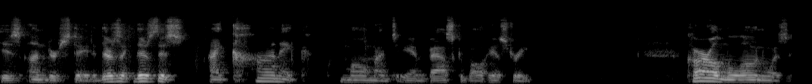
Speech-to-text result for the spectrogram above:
is understated. There's a there's this iconic moment in basketball history Karl Malone was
